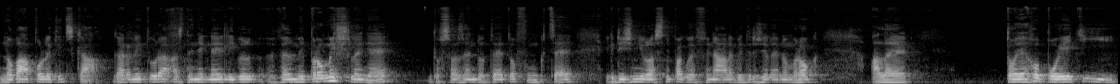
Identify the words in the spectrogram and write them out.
nová politická garnitura a Zdeněk Nejedlý byl velmi promyšleně dosazen do této funkce, i když ní vlastně pak ve finále vydržel jenom rok, ale to jeho pojetí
